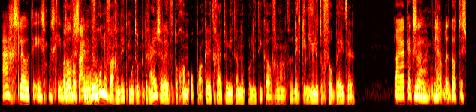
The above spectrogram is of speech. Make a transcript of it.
aangesloten is misschien maar dat was eigenlijk mijn volgende vraag. Want dit moet het bedrijfsleven toch gewoon oppakken. Dit ga je toch niet aan de politiek overlaten? Dit kunnen jullie toch veel beter? Nou ja, kijk, zo, Nou, ja. ja. dat is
